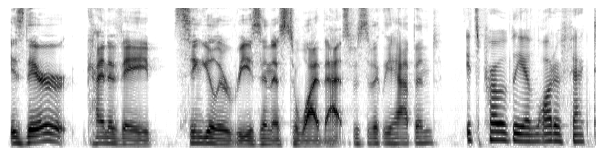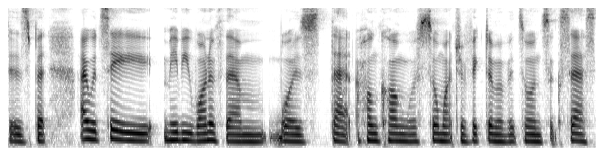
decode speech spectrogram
is there kind of a singular reason as to why that specifically happened? It's probably a lot of factors, but I would say maybe one of them was that Hong Kong was so much a victim of its own success.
